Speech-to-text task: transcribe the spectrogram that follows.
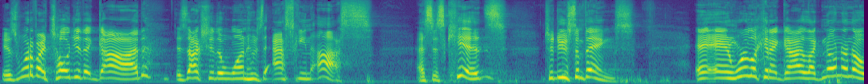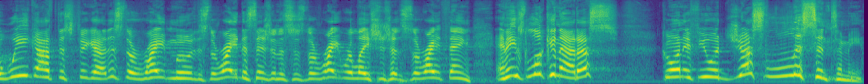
is what if I told you that God is actually the one who's asking us, as his kids, to do some things? And we're looking at God like, no, no, no, we got this figured out. This is the right move. This is the right decision. This is the right relationship. This is the right thing. And he's looking at us going, if you would just listen to me,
